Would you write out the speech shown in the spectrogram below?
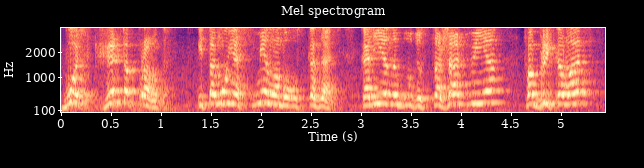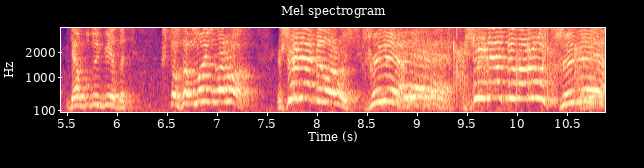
Вот, это правда. И тому я смело могу сказать, яны будут сажать меня, фабриковать, я буду ведать, что за мой народ. Живе Беларусь! Живе! Живе Беларусь! Живе!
